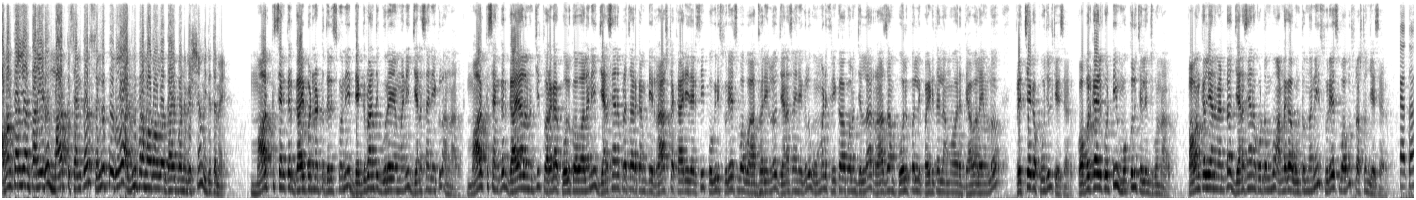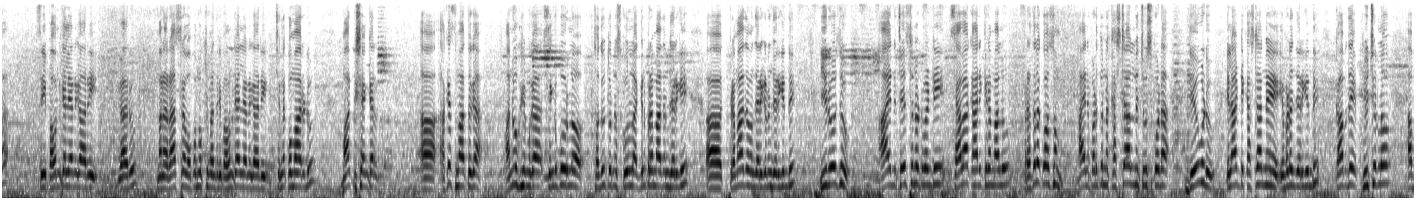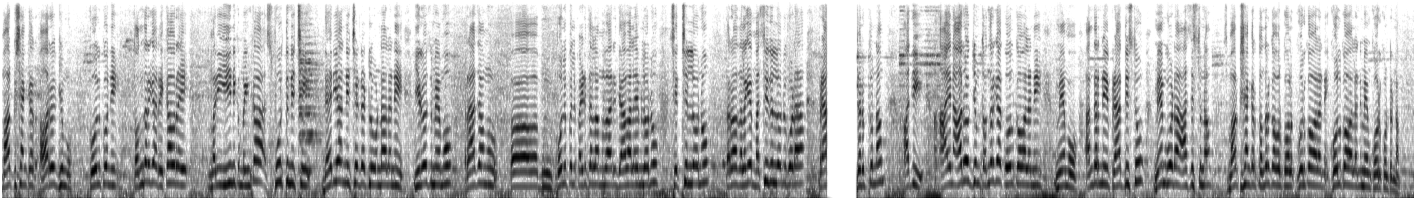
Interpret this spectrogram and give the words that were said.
పవన్ కళ్యాణ్ తనయుడు మార్క్ శంకర్ సింగపూర్లో అగ్ని ప్రమాదంలో గాయపడిన విషయం విదితమే. మార్క్ శంకర్ గాయపడినట్టు తెలుసుకుని దిగ్భ్రాంతికి గురయ్యామని జన సైనికులు అన్నారు. మార్క్ శంకర్ గాయాల నుంచి త్వరగా కోలుకోవాలని జనసేన ప్రచార కమిటీ రాష్ట్ర కార్యదర్శి పొగిరి సురేష్ బాబు ఆధ్వర్యంలో జన సైనికులు ఉమ్మడి శ్రీకాకుళం జిల్లా రాజాం పోలిపల్లి పైడితల్లి అమ్మవారి దేవాలయంలో ప్రత్యేక పూజలు చేశారు. కొబ్బరికాయలు కొట్టి మొక్కులు చెల్లించుకున్నారు. పవన్ కళ్యాణ్ వెంట జనసేన కుటుంబం అండగా ఉంటుందని సురేష్ బాబు స్పష్టం చేశారు. శ్రీ పవన్ కళ్యాణ్ గారి గారు మన రాష్ట్ర ఉప ముఖ్యమంత్రి పవన్ కళ్యాణ్ గారి చిన్న కుమారుడు మార్క్ శంకర్ అకస్మాత్తుగా అనూహ్యంగా సింగపూర్లో చదువుతున్న స్కూల్లో అగ్ని ప్రమాదం జరిగి ప్రమాదం జరగడం జరిగింది. ఈరోజు ఆయన చేస్తున్నటువంటి సేవా కార్యక్రమాలు ప్రజల కోసం ఆయన పడుతున్న కష్టాలను చూసి కూడా దేవుడు ఇలాంటి కష్టాన్ని ఇవ్వడం జరిగింది. కాకపోతే ఫ్యూచర్లో ఆ మార్క్ శంకర్ ఆరోగ్యము కోలుకొని తొందరగా రికవర్ అయ్యి మరి ఈయనకి ఇంకా స్ఫూర్తినిచ్చి ధైర్యాన్ని ఇచ్చేటట్లు ఉండాలని ఈరోజు మేము రాజాము ఆ, పోలుపల్లి పైడితల్లమ్మ వారి దేవాలయంలోను చర్చిల్లోనూ తర్వాత అలాగే మసీదుల్లోనూ కూడా జరుపుతున్నాం. అది ఆయన ఆరోగ్యం తొందరగా కోలుకోవాలని మేము అందరినీ ప్రార్థిస్తూ మేము కూడా ఆశిస్తున్నాం. మార్కు శంకర్ తొందరగా కోలుకో కోరుకోవాలని కోలుకోవాలని మేము కోరుకుంటున్నాం.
